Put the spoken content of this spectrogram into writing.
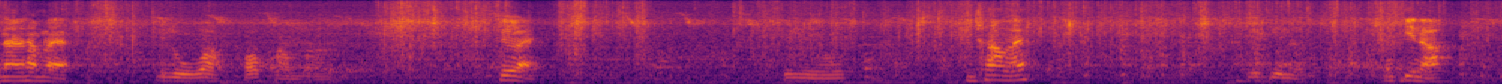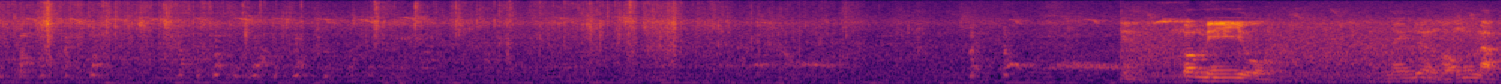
นายทำอะไรอะไม่รู้ว่าข้อความมาชื่ออะไรชื่อนิ้วกินข้าวไหมไม่กินอะไม่กินเหรอก็มีอยู่ในเรื่องของหลัก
